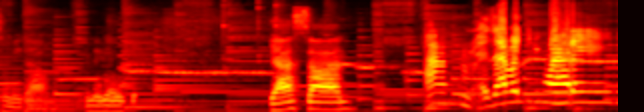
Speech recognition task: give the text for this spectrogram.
Timmy down. Let me go. Yeah, son. Um, is everything ready?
